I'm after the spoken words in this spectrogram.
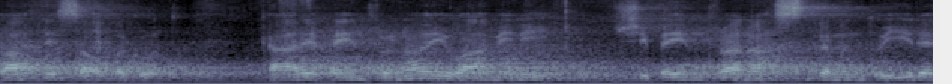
toate s-au făcut, care pentru noi oamenii și pentru a noastră mântuire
